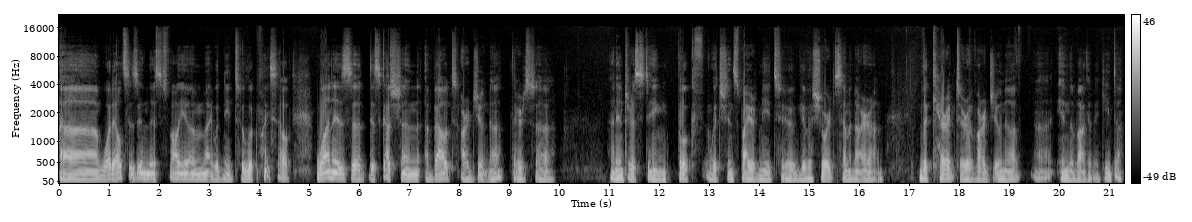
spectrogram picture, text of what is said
Uh, what else is in this volume? I would need to look myself. One is a discussion about Arjuna. There's uh, an interesting book which inspired me to give a short seminar on the character of Arjuna uh, in the Bhagavad Gita.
